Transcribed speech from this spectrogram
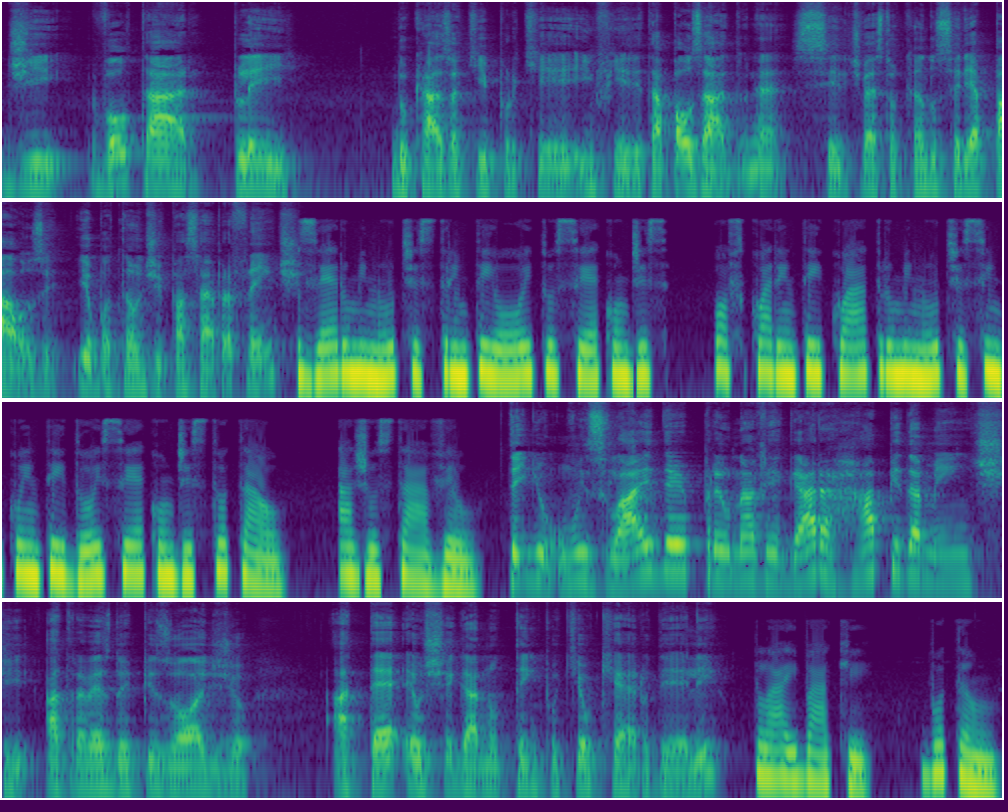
de voltar, play, no caso aqui porque, enfim, ele tá pausado, né? Se ele estivesse tocando seria pause. E o botão de passar para frente. 0 minutos 38 seconds, of 44 minutos 52 seconds total, ajustável, Tenho um slider para eu navegar rapidamente através do episódio até eu chegar no tempo que eu quero dele. playback, botão,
